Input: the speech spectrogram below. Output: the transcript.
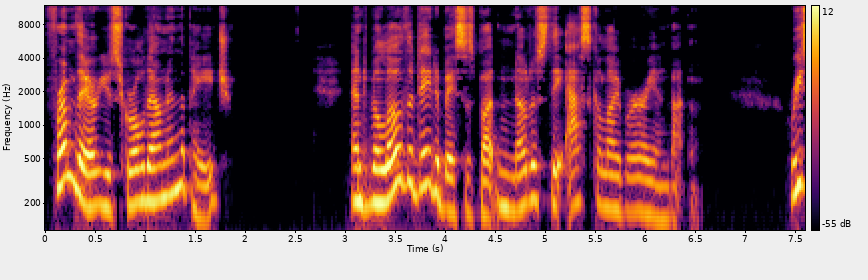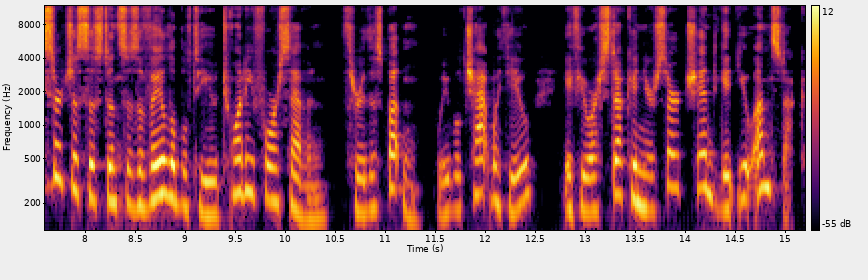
From there you scroll down in the page and below the Databases button, notice the Ask a Librarian button. Research assistance is available to you 24-7 through this button. We will chat with you if you are stuck in your search and get you unstuck.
